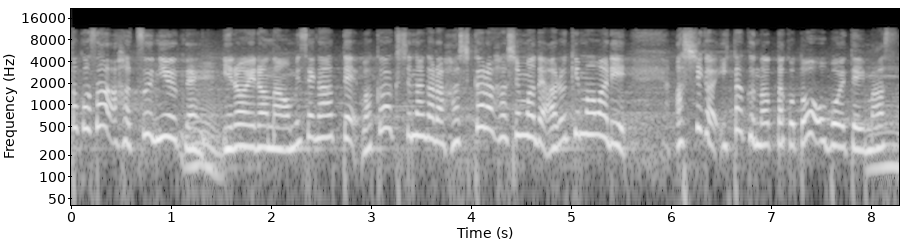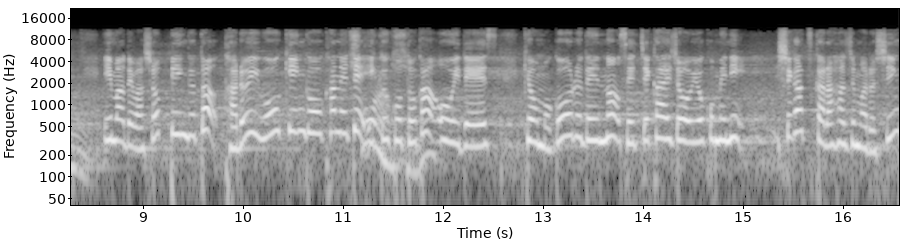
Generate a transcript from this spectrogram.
とこさ初入店、いろいろなお店があってワクワクしながら端から端まで歩き回り足が痛くなったことを覚えています、今ではショッピングと軽いウォーキングを兼ねて行くことが多いです。今日もゴールデンの設置会場を横目に4月から始まる新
